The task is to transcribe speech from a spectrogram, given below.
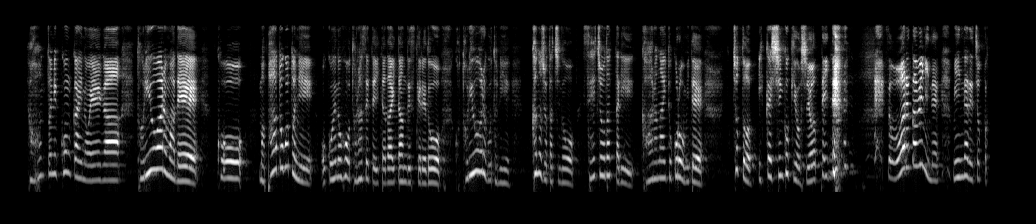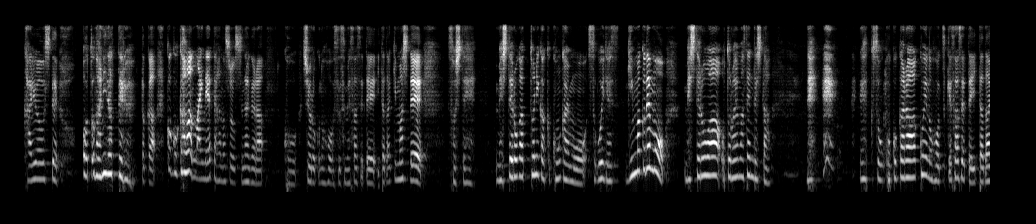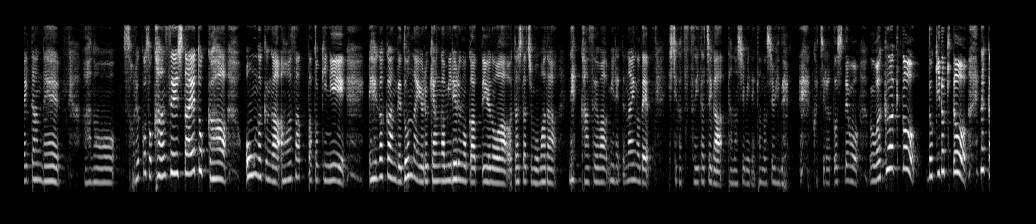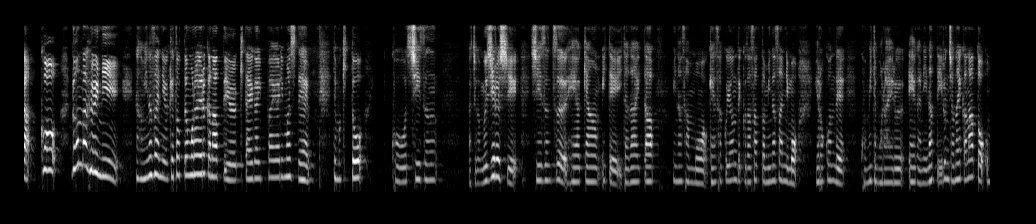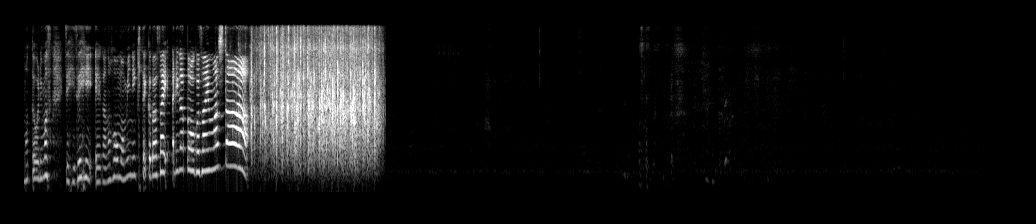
本当に今回の映画撮り終わるまでこうまあ、パートごとにお声の方を取らせていただいたんですけれどこう撮り終わるごとに彼女たちの成長だったり変わらないところを見てちょっと一回深呼吸をしようって言ってそう終わるたびにねみんなでちょっと会話をして大人になってる。とかここ変わんないねって話をしながらこう収録の方を進めさせていただきましてそして飯テロがとにかく今回もすごいです。銀幕でも飯テロは衰えませんでした。ね。えそうここから声の方つけさせていただいたんであのそれこそ完成した絵とか音楽が合わさった時に映画館でどんなゆるキャンが見れるのかっていうのは私たちもまだね完成は見れてないので7月1日が楽しみで楽しみで こちらとしてもワクワクとドキドキとなんかこうどんな風になんか皆さんに受け取ってもらえるかなっていう期待がいっぱいありましてでもきっとこうシーズンあ違う無印シーズン2ヘアキャン見ていただいた皆さんも原作読んでくださった皆さんにも喜んでこう見てもらえる映画になっているんじゃないかなと思っております。ぜひぜひ映画の方も見に来てください。ありがとうございました。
